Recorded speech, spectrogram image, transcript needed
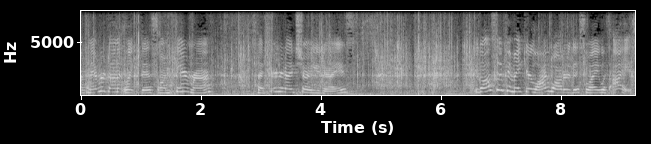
I've never done it like this on camera, so I figured I'd show you guys. You also can make your lye water this way with ice.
